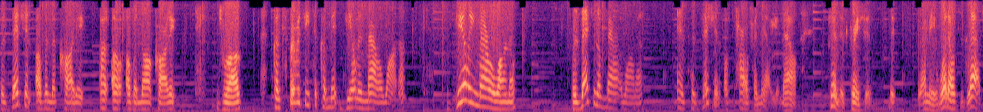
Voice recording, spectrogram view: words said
possession of a narcotic uh, uh, of a narcotic drug, conspiracy to commit dealing marijuana, dealing marijuana, possession of marijuana, and possession of paraphernalia. Now, goodness gracious, I mean, what else is left?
